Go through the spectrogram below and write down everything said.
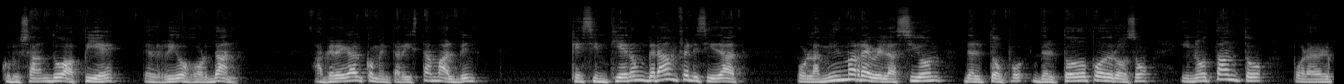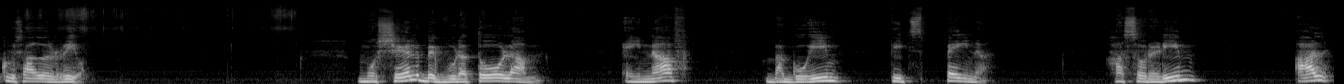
cruzando a pie el río Jordán. Agrega el comentarista Malvin que sintieron gran felicidad por la misma revelación del, del Todopoderoso y no tanto por haber cruzado el río. Moshel Begvurato Olam, Einaf Bagoim Titzpeina, Hasorerim Al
